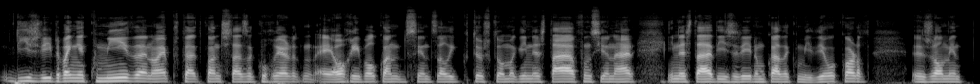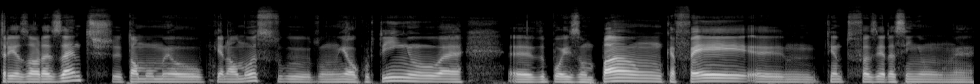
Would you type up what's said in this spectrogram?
digerir bem a comida, não é? Porque quando estás a correr é horrível quando sentes ali que o teu estômago ainda está a funcionar, ainda está a digerir um bocado a comida. Eu acordo eh, geralmente 3 horas antes, tomo o meu pequeno almoço, um iogurtinho, depois um pão, um café, tento fazer assim um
